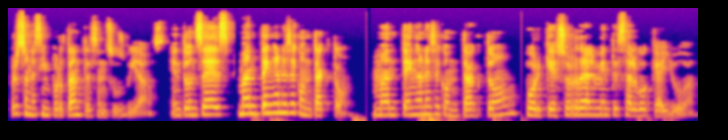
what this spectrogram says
personas importantes en sus vidas. Entonces, mantengan ese contacto, mantengan ese contacto porque eso realmente es algo que ayuda.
